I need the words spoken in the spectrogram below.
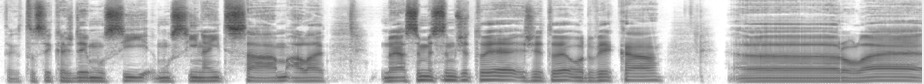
tak to si každý musí, musí najít sám, ale no já si myslím, že to je, že to je od věka Eh, role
